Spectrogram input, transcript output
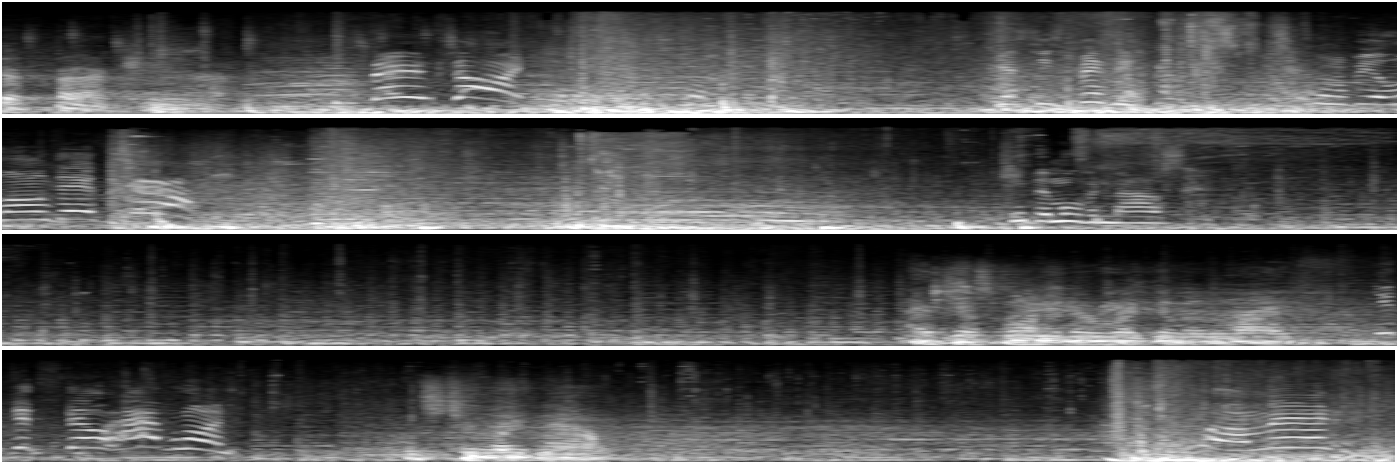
Get back here. Stay inside! Guess he's busy. It's gonna be a long day. Keep it moving, Miles. I just wanted a regular life. You can still have one! It's too late now. Oh, man!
